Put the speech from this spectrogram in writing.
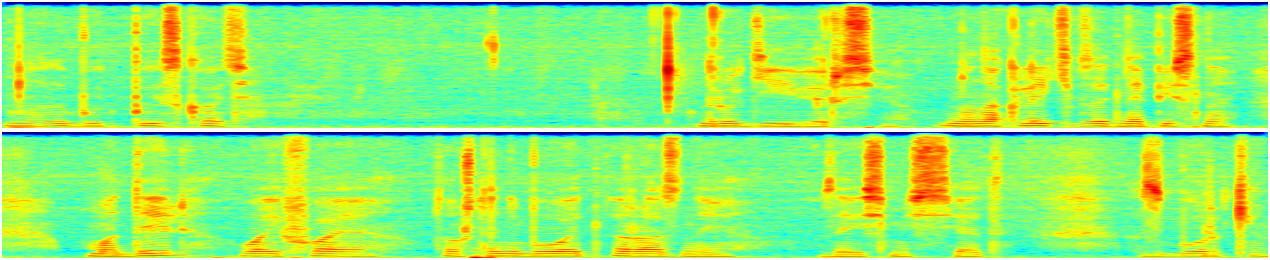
Надо будет поискать другие версии. На наклейке сзади написано модель Wi-Fi, потому что они бывают разные в зависимости от сборки.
